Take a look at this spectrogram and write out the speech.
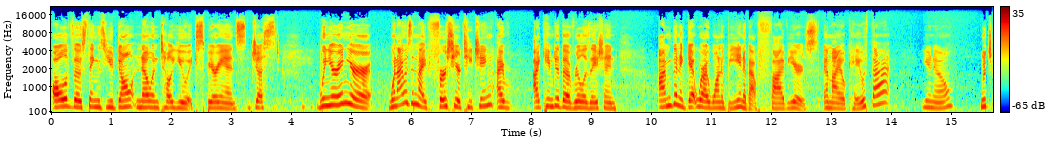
all of those things you don't know until you experience just when you're in your when I was in my first year teaching, I I came to the realization I'm going to get where I want to be in about 5 years. Am I okay with that? You know? Which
